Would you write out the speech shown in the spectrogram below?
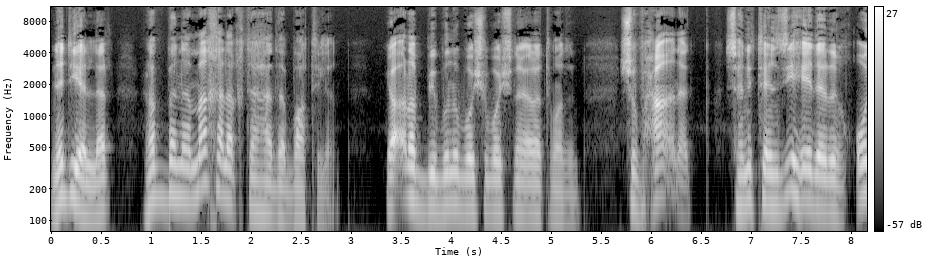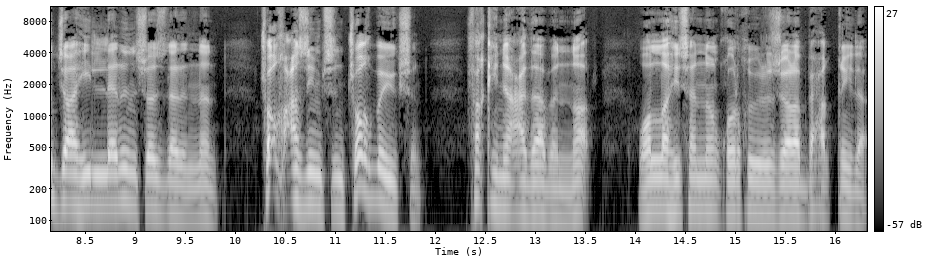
ne diyorlar? Rabbena ma halakte hâze batilen. Ya Rabbi bunu boşu boşuna yaratmadın. Subhanek. Seni tenzih ederiz o cahillerin sözlerinden. Çok azimsin, çok büyüksün. Fakine azaben nar. Vallahi senden korkuyoruz ya Rabbi hakkıyla.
